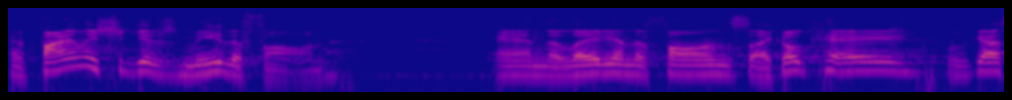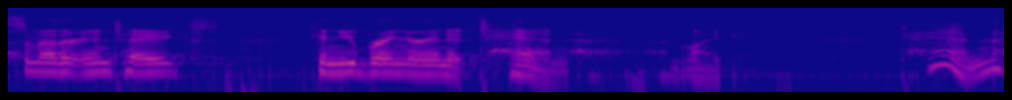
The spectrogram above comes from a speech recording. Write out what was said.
And finally, she gives me the phone. And the lady on the phone's like, okay, we've got some other intakes. Can you bring her in at 10? I'm like, 10?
